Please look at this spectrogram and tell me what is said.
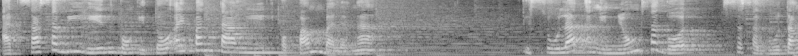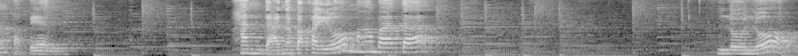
at sasabihin kung ito ay pantangi o pambalana. Isulat ang inyong sagot sa sagutang papel. Handa na ba kayo mga bata? Lolo,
